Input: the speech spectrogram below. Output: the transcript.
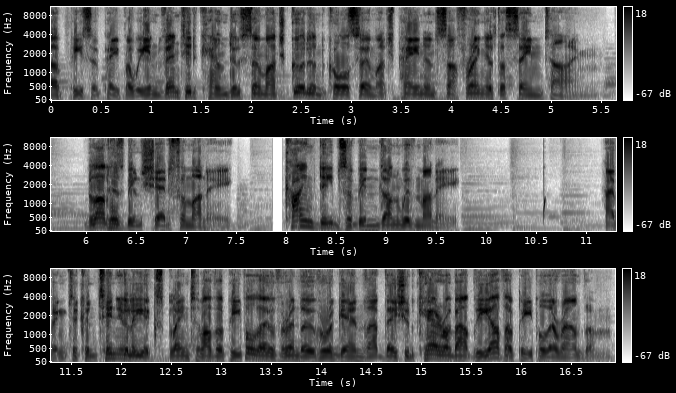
A piece of paper we invented can do so much good and cause so much pain and suffering at the same time. Blood has been shed for money. Kind deeds have been done with money. Having to continually explain to other people over and over again that they should care about the other people around them.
